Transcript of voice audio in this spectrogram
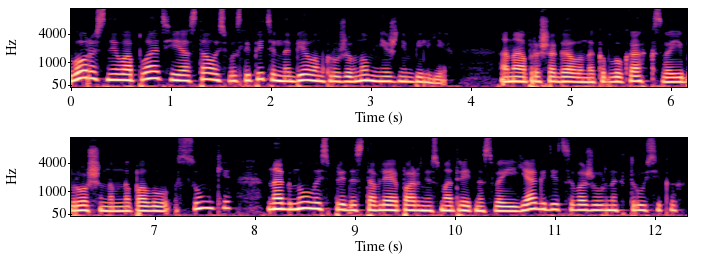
Лора сняла платье и осталась в ослепительно белом кружевном нижнем белье. Она прошагала на каблуках к своей брошенном на полу сумке, нагнулась, предоставляя парню смотреть на свои ягодицы в ажурных трусиках,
